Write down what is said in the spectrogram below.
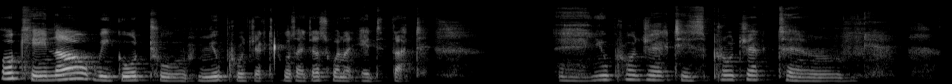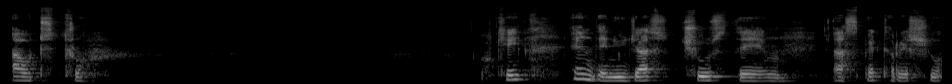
Okay, now we go to new project because I just want to add that. Uh, new project is project um, outro. Okay, and then you just choose the um, aspect ratio.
